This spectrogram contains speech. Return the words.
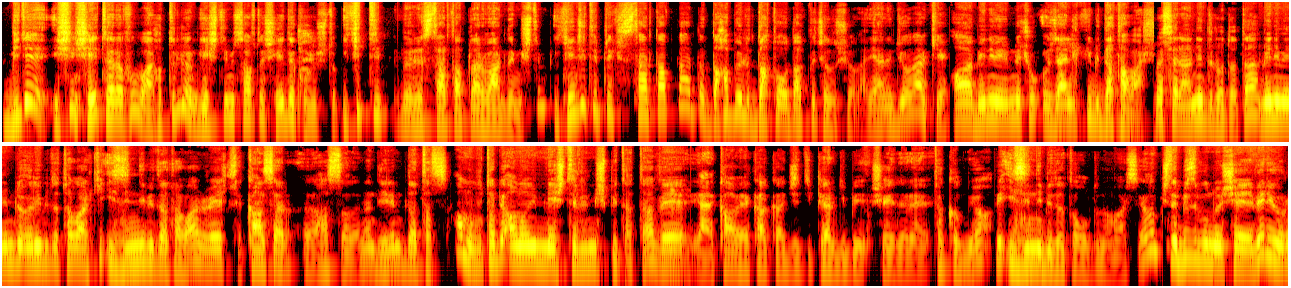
Bir de işin şey tarafı var. Hatırlıyorum geçtiğimiz hafta şeyi de konuştuk. İki tip böyle startuplar var demiştim. İkinci tipteki startuplar da daha böyle data odaklı çalışıyorlar. Yani diyorlar ki aa benim elimde çok özellikli bir data var. Mesela nedir o data? Benim elimde öyle bir data var ki izinli bir data var ve işte kanser e, hastalarının diyelim datası. Ama bu tabii anonimleştirilmiş bir data ve Hı. yani KVKK, GDPR gibi şeylere takılmıyor ve izinli bir data olduğunu varsayalım. İşte biz bunu şeye veriyoruz.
